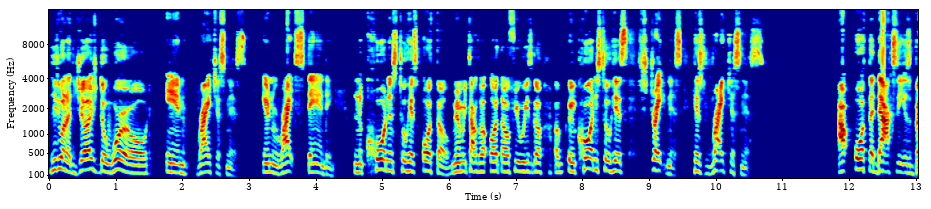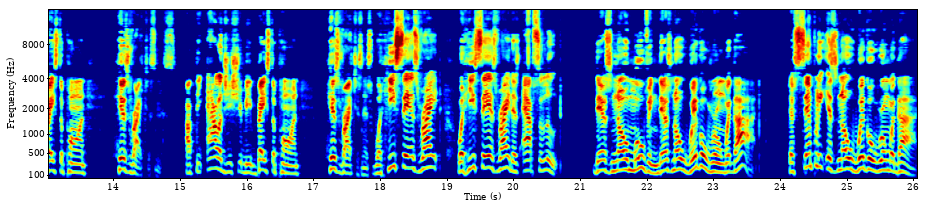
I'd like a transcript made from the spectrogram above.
He's going to judge the world in righteousness, in right standing, in accordance to his ortho. Remember we talked about ortho a few weeks ago? Uh, in accordance to his straightness, his righteousness. Our orthodoxy is based upon his righteousness. Our theology should be based upon his righteousness. What he says right, what he says right is absolute. There's no moving, there's no wiggle room with God. There simply is no wiggle room with God.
